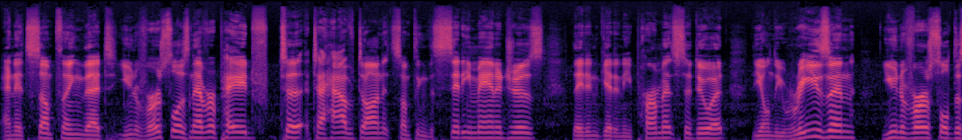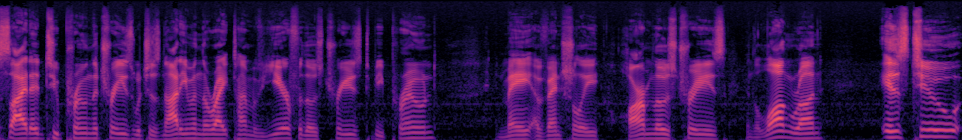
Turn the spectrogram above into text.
And it's something that Universal has never paid to, to have done. It's something the city manages. They didn't get any permits to do it. The only reason Universal decided to prune the trees, which is not even the right time of year for those trees to be pruned, and may eventually harm those trees in the long run, is to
